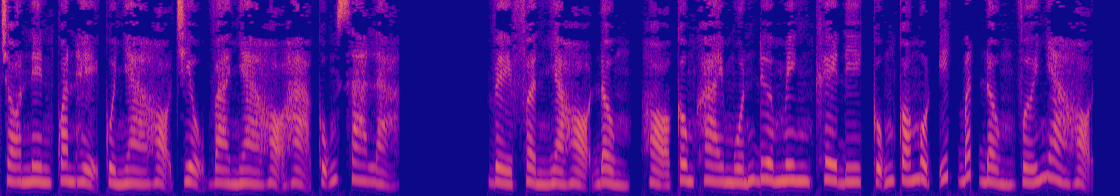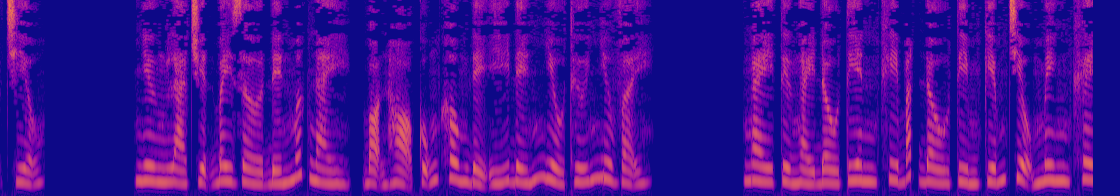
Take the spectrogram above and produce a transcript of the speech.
cho nên quan hệ của nhà họ triệu và nhà họ hạ cũng xa lạ. Về phần nhà họ đồng, họ công khai muốn đưa Minh Khê đi, cũng có một ít bất đồng với nhà họ triệu. Nhưng là chuyện bây giờ đến mức này, bọn họ cũng không để ý đến nhiều thứ như vậy. Ngay từ ngày đầu tiên khi bắt đầu tìm kiếm Triệu Minh Khê,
